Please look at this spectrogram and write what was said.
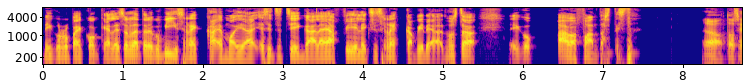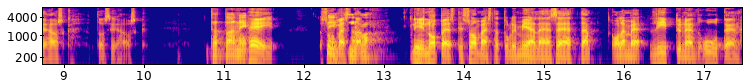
niin kuin rupeaa kokeilemaan, se oli laittanut joku viisi rekka-emoja, ja sitten se tsingailee ihan fiiliksissä rekka-videoita. Musta se on niin kuin, aivan fantastista. Joo, tosi hauska, tosi hauska. Tota, niin, Hei, somesta, Niin, niin, sano vaan. niin nopeasti somesta tuli mieleen se, että olemme liittyneet uuteen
